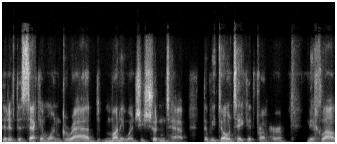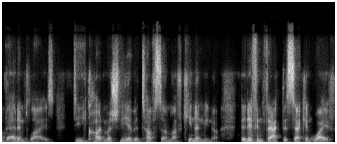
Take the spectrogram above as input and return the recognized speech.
that if the second one grabbed money when she shouldn't have, that we don't take it from her. Michlal, that implies mafkinan mina, that if in fact the second wife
